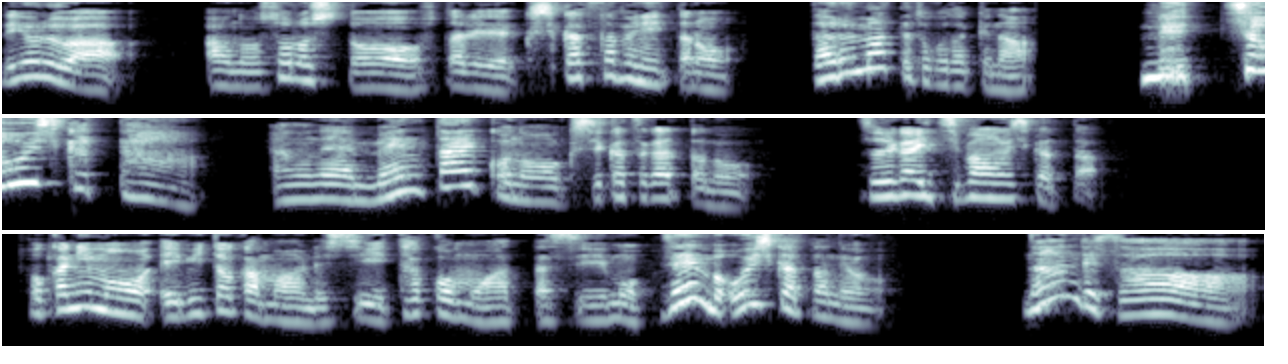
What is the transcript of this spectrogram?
で、夜は、あの、ソロシと二人で串カツ食べに行ったの。だるまってとこだっけな。めっちゃ美味しかった。あのね、明太子の串カツがあったの。それが一番美味しかった。他にもエビとかもあるし、タコもあったし、もう全部美味しかったんだよ。なんでさ、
